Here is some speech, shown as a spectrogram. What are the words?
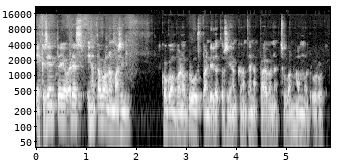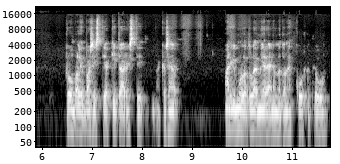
Ehkä se nyt ei ole edes ihan tavallinomaisin kokoonpano bluesbandilla tosiaankaan tänä päivänä, että sulla on Hammond-urut, rumpali, basisti ja kitaristi. Vaikka se, ainakin mulla tulee mieleen enemmän tuonne 60-luvun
